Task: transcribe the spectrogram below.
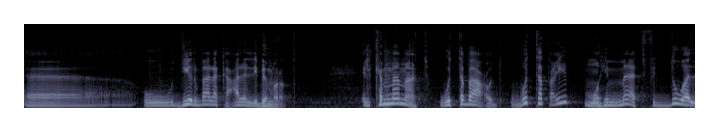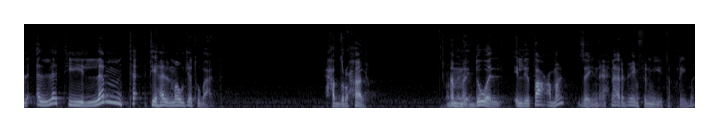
أه ودير بالك على اللي بمرض الكمامات والتباعد والتطعيم مهمات في الدول التي لم تأتها الموجة بعد. حضروا حالهم أما الدول اللي طعمت زينا إحنا 40% تقريبا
